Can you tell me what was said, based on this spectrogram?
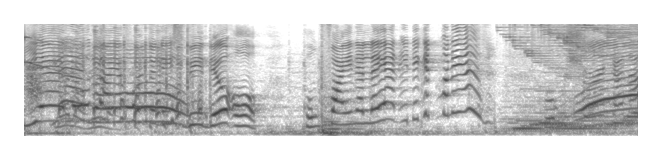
Yellow tayo for today's video. Oh, kung final na yan, idikit mo na yan. Sure ka na.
